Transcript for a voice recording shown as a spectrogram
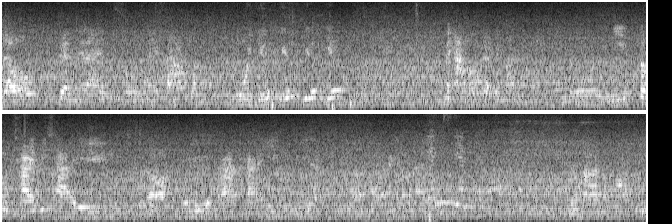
แล้วเพื่อนได้โซนได้สาวว่ะโอ้เยอะเยอะเยอะเยอะไม่หาว่าแบบได้มากอย่างนี้ต้องใช้วิชาเองเหรอเอนะาหาเองอย่างนี้ ดี๋ยวหาน้องๆที่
